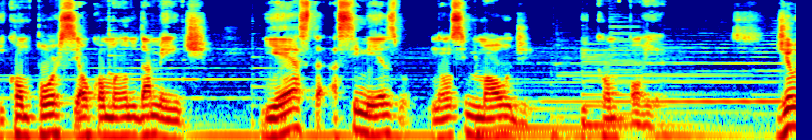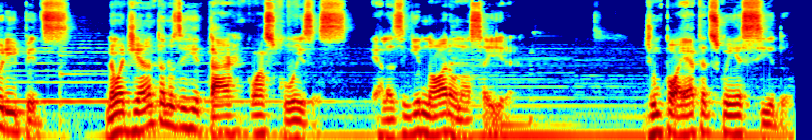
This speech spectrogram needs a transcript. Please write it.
e compor-se ao comando da mente, e esta a si mesmo não se molde e componha. De Eurípides, não adianta nos irritar com as coisas, elas ignoram nossa ira. De um poeta desconhecido,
